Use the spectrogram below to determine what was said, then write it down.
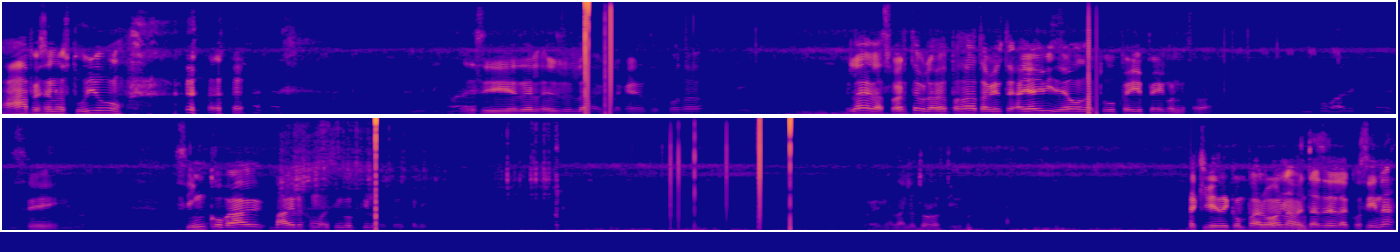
Ah, pues ese no es tuyo. Es de mi señora. Eh. Sí, es, del- es de la, la caña de tu esposa. Sí. Es la de la suerte, la vez pasada también te, ahí hay video donde tú pegue y pegue con esa vara. Cinco bares como de cinco Sí. kilos. Cinco bagres como de 5 kilos sacó el canijo. Bueno, dale otro ratito. Aquí viene el comparón a aventarse de la cocina.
